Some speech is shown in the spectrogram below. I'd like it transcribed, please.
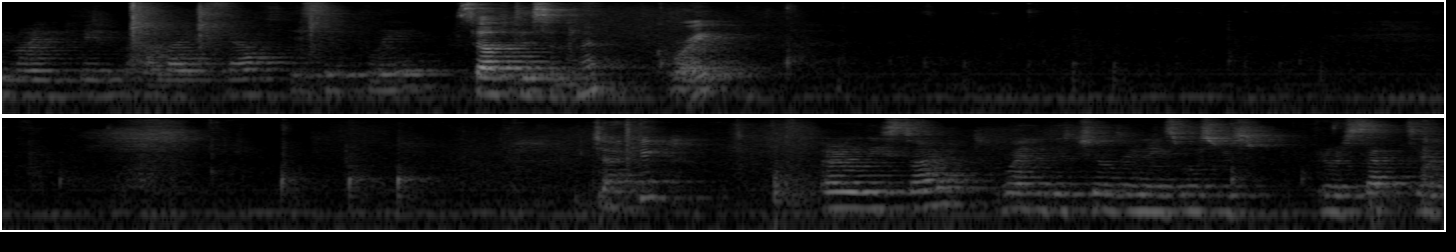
reminds me of like self-discipline. Self-discipline. Great. Jackie? Early start when the children is most receptive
